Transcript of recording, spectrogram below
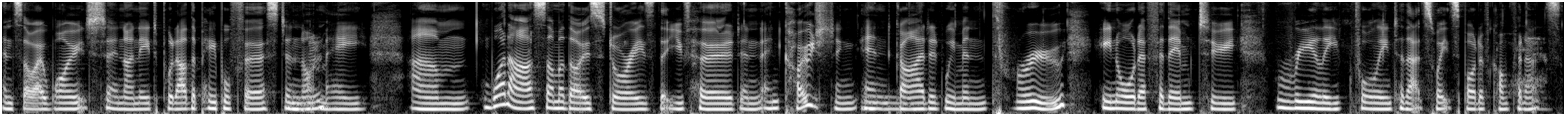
and so I won't. And I need to put other people first and mm-hmm. not me. Um, what are some of those stories that you've heard and, and coached and, and mm. guided women through in order for them to really fall into that sweet spot of confidence?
